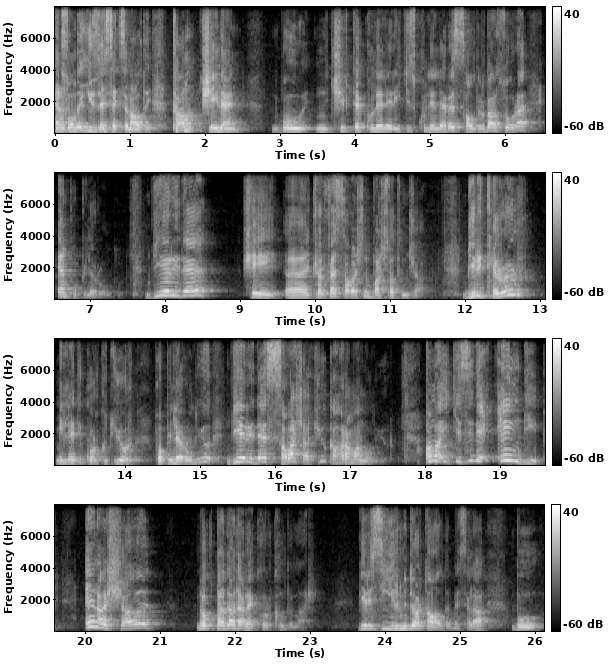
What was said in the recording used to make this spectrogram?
En sondaki yüzde 86. Tam şeyden bu çifte kuleleri, ikiz kulelere saldırıdan sonra en popüler oldu. Diğeri de şey e, Körfez Savaşı'nı başlatınca. Biri terör, milleti korkutuyor, popüler oluyor. Diğeri de savaş açıyor, kahraman oluyor. Ama ikisi de en dip, en aşağı noktada da rekor kıldılar. Birisi 24 aldı mesela bu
